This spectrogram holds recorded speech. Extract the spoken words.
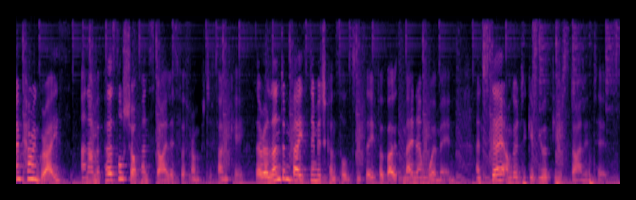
I'm Karen Grace and I'm a personal shop and stylist for to Funky. They're a London-based image consultancy for both men and women and today I'm going to give you a few styling tips.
